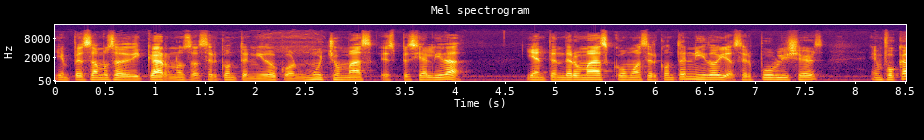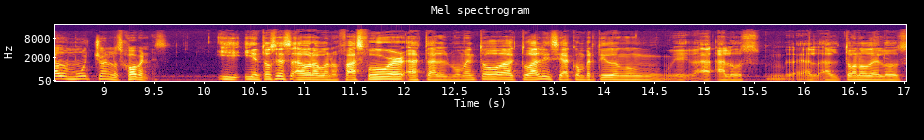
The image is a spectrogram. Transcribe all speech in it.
y empezamos a dedicarnos a hacer contenido con mucho más especialidad y a entender más cómo hacer contenido y hacer publishers enfocado mucho en los jóvenes. Y, y, entonces ahora, bueno, fast forward hasta el momento actual y se ha convertido en un, eh, a, los, al, al, tono de los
